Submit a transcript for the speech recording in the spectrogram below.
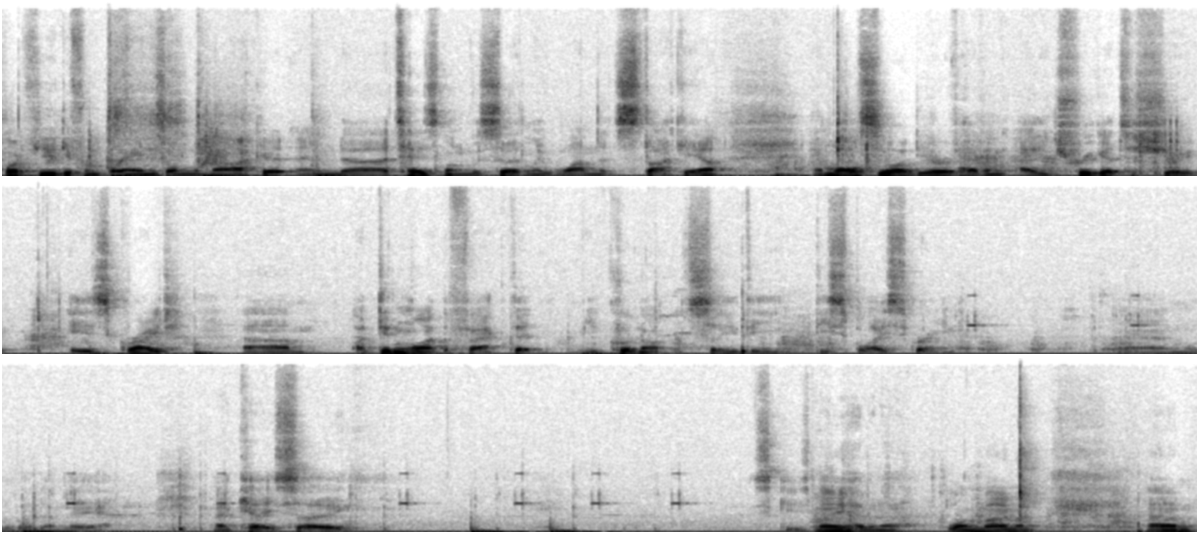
quite a few different brands on the market, and uh, was certainly one that stuck out. And whilst the idea of having a trigger to shoot is great, um, I didn't like the fact that you could not see the display screen. And what have I done there? Okay, so excuse me, having a blonde moment. Um,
